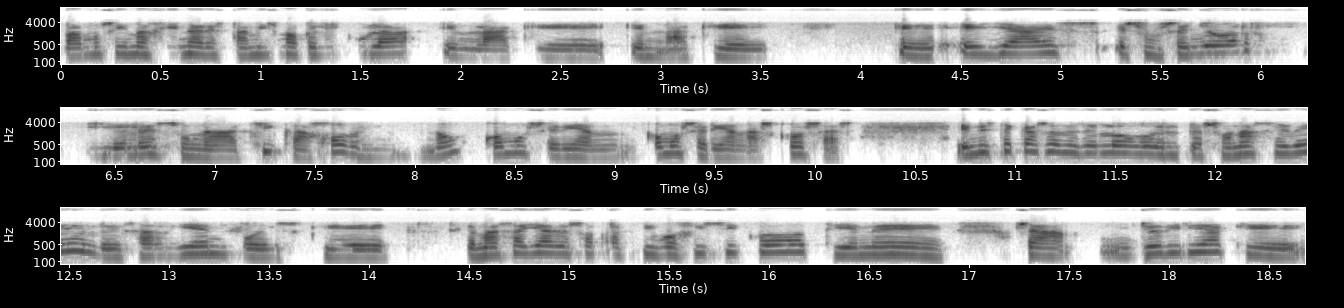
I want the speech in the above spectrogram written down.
vamos a imaginar esta misma película en la que en la que eh, ella es, es un señor y él es una chica joven, ¿no? ¿Cómo serían, cómo serían las cosas? En este caso, desde luego, el personaje de él es alguien pues que, que más allá de su atractivo físico tiene, o sea, yo diría que,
